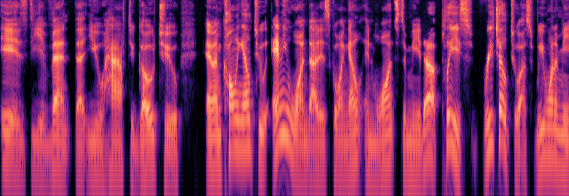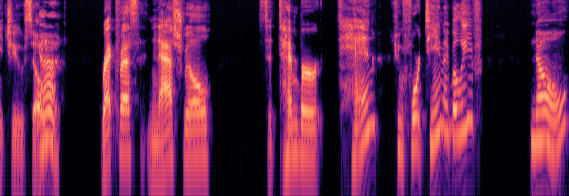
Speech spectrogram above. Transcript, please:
is the event that you have to go to And I'm calling out to anyone that is going out and wants to meet up. Please reach out to us. We want to meet you. So, Yeah. RecFest, Nashville, September 10 to 14, I believe. No,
